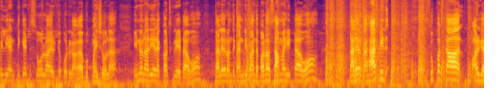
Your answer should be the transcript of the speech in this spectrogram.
million ticket சோல்டாக இருக்க போட்டிருக்காங்க புக் மை ஷோவில் இன்னும் நிறைய ரெக்கார்ட்ஸ் க்ரியேட் ஆகும். தலைவர் வந்து கண்டிப்பாக அந்த படம் செம்ம ஹிட் ஆகும். தலைவருக்கு ஹாப்பி சூப்பர் ஸ்டார் வாழ்க.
